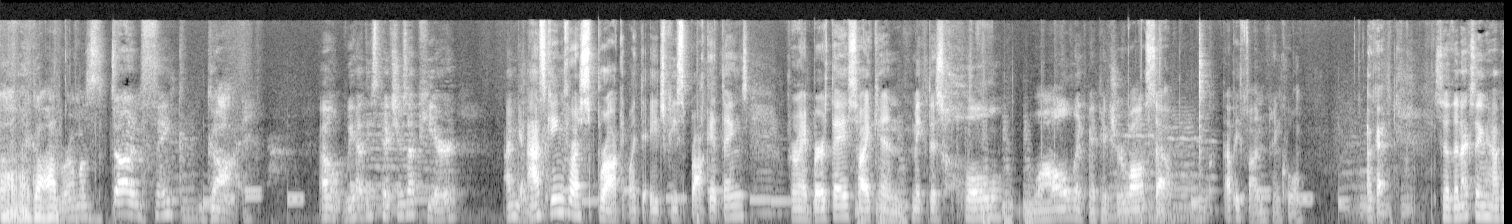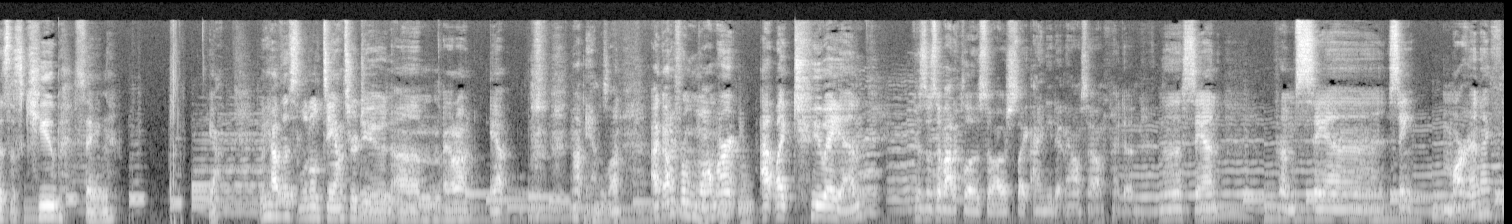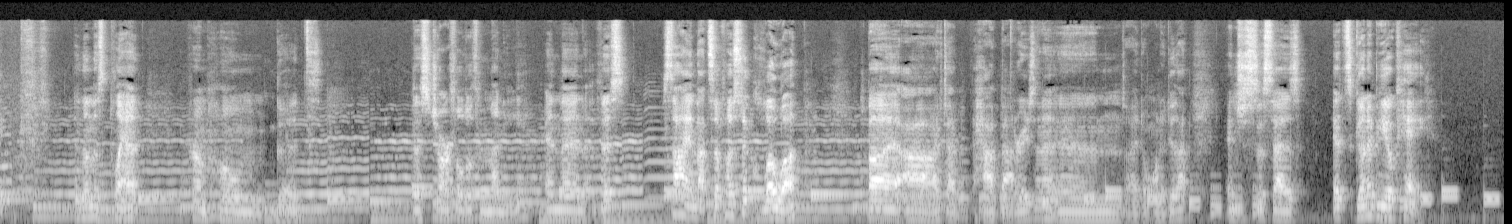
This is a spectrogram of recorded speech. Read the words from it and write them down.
Oh my god, we're almost done. Thank God. Oh, we have these pictures up here. I'm asking for a sprocket, like the HP sprocket things, for my birthday so I can make this whole wall, like my picture wall. So that'll be fun and cool. Okay, so the next thing we have is this cube thing. Yeah, we have this little dancer dude. Um, I got on, yeah, not Amazon. I got it from Walmart at like 2 a.m because it was about to close, so I was just like, I need it now, so I did. And then the sand from San Saint Martin, I think. And then this plant from Home Goods. this jar filled with money, and then this sign that's supposed to glow up, but uh, I have to have, have batteries in it, and I don't want to do that. It just says, it's gonna be okay.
